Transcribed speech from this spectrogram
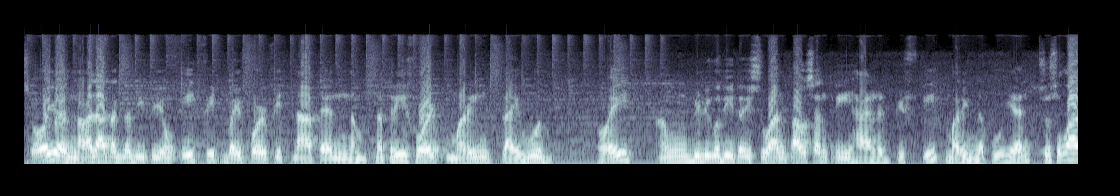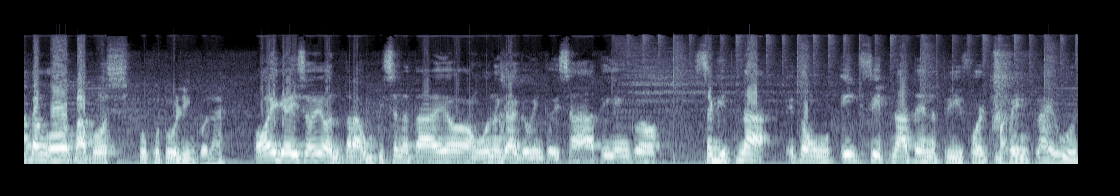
So, ayun. Nakalatag na dito yung 8 feet by 4 feet natin na, na 3-4 marine plywood. Okay? Ang bili ko dito is 1,350. Marine na po yan. Susukatan ko tapos puputulin ko na. Okay guys, so yun. Tara, umpisa na tayo. Ang unang gagawin ko is hahatingin ko sa gitna itong 8 feet natin na 3/4 marine plywood.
